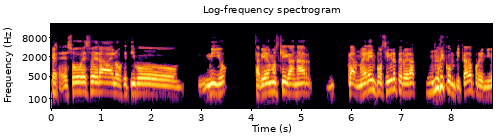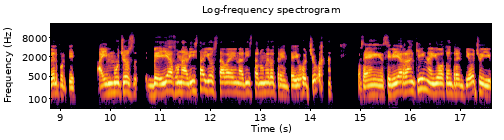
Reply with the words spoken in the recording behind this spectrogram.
eso, eso era el objetivo mío. Sabíamos que ganar, claro, no era imposible, pero era muy complicado por el nivel, porque hay muchos, veías una lista, yo estaba en la lista número 38. o sea, si veía ranking, yo estoy en 38 y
